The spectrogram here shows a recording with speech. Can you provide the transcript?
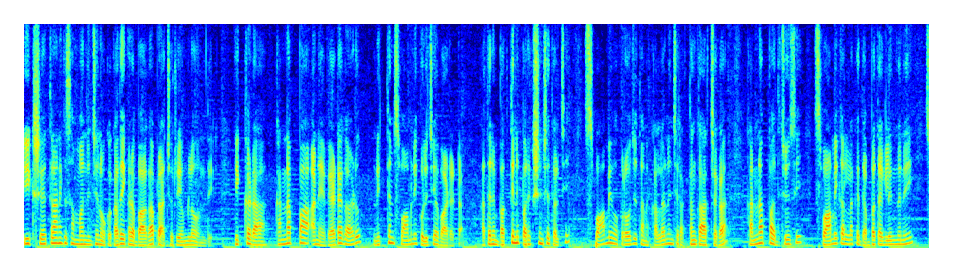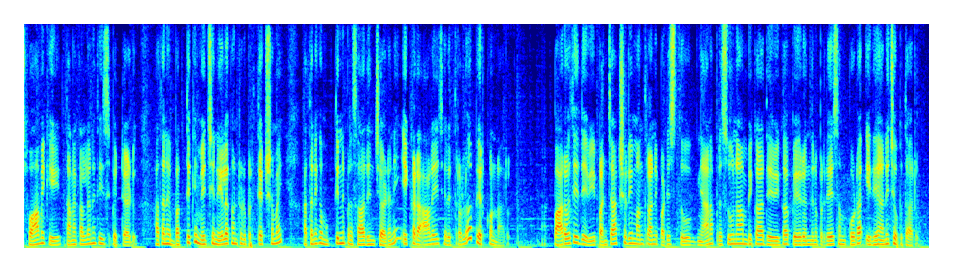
ఈ క్షేత్రానికి సంబంధించిన ఒక కథ ఇక్కడ బాగా ప్రాచుర్యంలో ఉంది. ఇక్కడ కన్నప్ప అనే వేటగాడు నిత్యం స్వామిని కొలిచేవాడట. అతని భక్తిని పరీక్షించదలిచి స్వామి ఒకరోజు తన కళ్ళ నుంచి రక్తం కార్చగా కన్నప్ప అది చూసి స్వామి కళ్ళకి దెబ్బ తగిలిందని స్వామికి తన కళ్ళని తీసి పెట్టాడు. అతని భక్తికి మెచ్చి నీలకంఠుడు ప్రత్యక్షమై అతనికి ముక్తిని ప్రసాదించాడని ఇక్కడ ఆలయ చరిత్రలో పేర్కొన్నారు. పార్వతీదేవి పంచాక్షరి మంత్రాన్ని పఠిస్తూ జ్ఞాన ప్రసూనాంబికాదేవిగా పేరొందిన ప్రదేశం కూడా ఇదే అని చెబుతారు.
